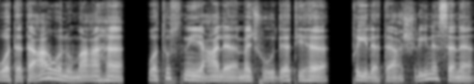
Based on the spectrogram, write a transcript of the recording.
وتتعاون معها وتثني على مجهوداتها طيلة عشرين سنة.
